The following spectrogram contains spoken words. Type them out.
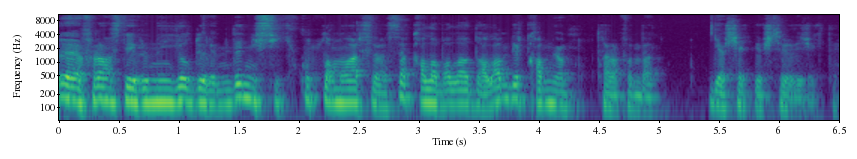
e, Fransız devriminin yıl döneminde Nice'deki kutlamalar sırasında kalabalığa dalan bir kamyon tarafından gerçekleştirilecekti.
